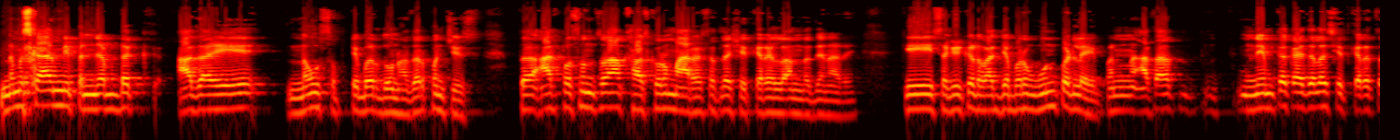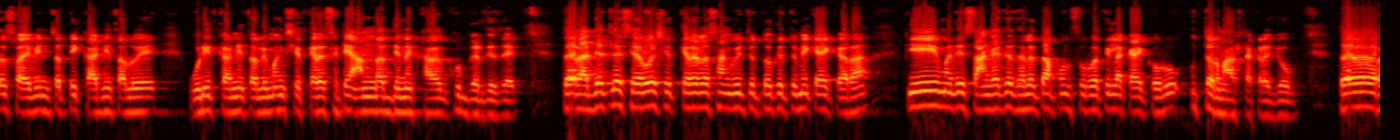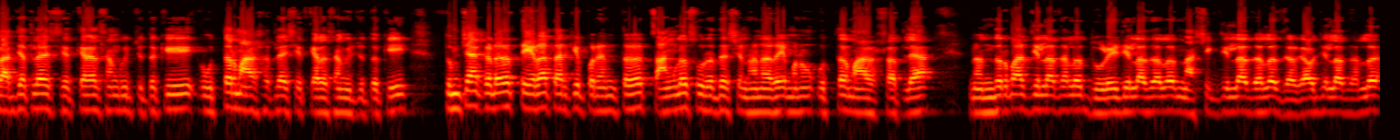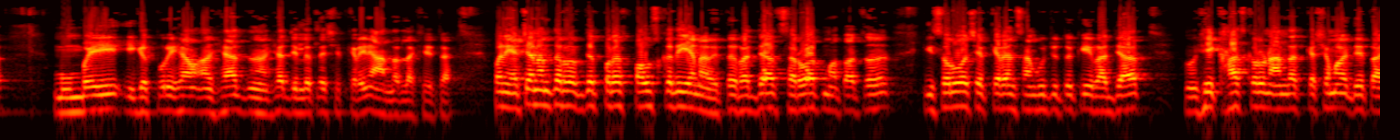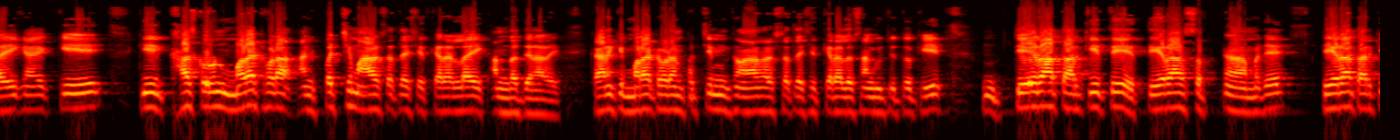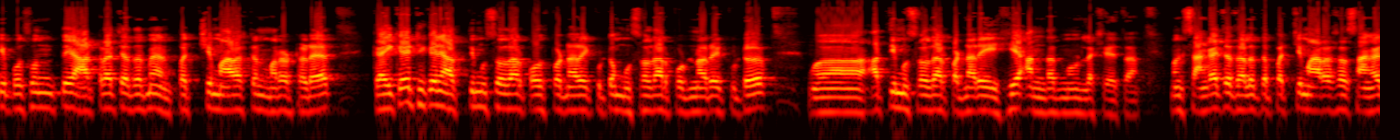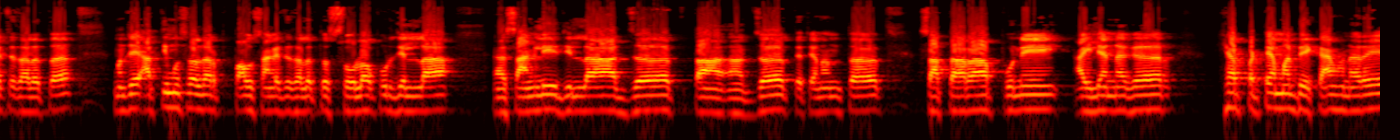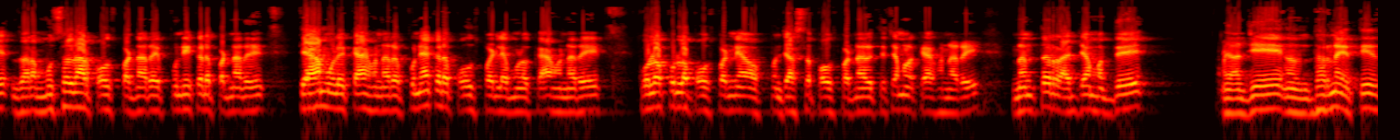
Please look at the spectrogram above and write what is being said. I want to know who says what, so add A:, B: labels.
A: नमस्कार मी पंजाब डक. आज आहे नऊ सप्टेंबर दोन हजार पंचवीस. तर आजपासूनचा खास करून महाराष्ट्रातल्या शेतकऱ्याला अंदाज देणार आहे की सगळीकडे राज्यभर ऊन पडलं आहे पण आता नेमकं काय झालं? शेतकऱ्याचं सोयाबीनचं पीक काढणी चालू आहे उडीद काढणी चालू आहे. मग शेतकऱ्यासाठी अंदाज देणं खा खूप गरजेचं आहे. तर राज्यातल्या सर्व शेतकऱ्याला सांगू इच्छितो की तुम्ही काय करा की म्हणजे सांगायचं झालं तर आपण सुरुवातीला काय करू? उत्तर महाराष्ट्राकडे घेऊ. तर राज्यातल्या शेतकऱ्याला सांगू इच्छितो की उत्तर महाराष्ट्रातल्या शेतकऱ्याला सांगू इच्छितो की तुमच्याकडं तेरा तारखेपर्यंत चांगलं सूर्यदर्शन होणार आहे म्हणून उत्तर महाराष्ट्रातल्या नंदुरबार जिल्हा झालं धुळे जिल्हा झालं नाशिक जिल्हा झालं जळगाव जिल्हा झालं मुंबई इगतपुरी ह्या ह्या ह्या जिल्ह्यातल्या शेतकऱ्यांनी अंदाज लक्षायचा पण याच्यानंतर राज्यात परत पाऊस कधी येणार आहे? तर राज्यात सर्वात महत्त्वाचं की सर्व शेतकऱ्यांना सांगू इच्छितो की राज्यात हे खास करून अंदाज कशामुळे देत आहे? काय की की खास करून मराठवाडा आणि पश्चिम महाराष्ट्रातल्या शेतकऱ्याला एक अंदाज देणार आहे. कारण की मराठवाडा आणि पश्चिम महाराष्ट्रातल्या शेतकऱ्याला सांगू इच्छितो की तेरा तारखे ते तेरा सप म्हणजे तेरा तारखेपासून ते अठराच्या दरम्यान पश्चिम महाराष्ट्र आणि मराठवाड्यात काही काही ठिकाणी अतिमुसळधार पाऊस पडणार आहे कुठं मुसळधार पडणार आहे कुठं अतिमुसळधार पडणार आहे हे अंदाज म्हणून लक्षात येतात मग सांगायचं झालं तर पश्चिम महाराष्ट्रात सांगायचं झालं तर म्हणजे अतिमुसळधार पाऊस सांगायचं झालं तर सोलापूर जिल्हा सांगली जिल्हा जत ता जत त्याच्यानंतर सातारा पुणे अहिल्यानगर ह्या पट्ट्यामध्ये काय होणार आहे जरा मुसळधार पाऊस पडणार आहे पुणेकडे पडणार आहे त्यामुळे काय होणार आहे? पुण्याकडे पाऊस पडल्यामुळं काय होणार आहे? कोल्हापूरला पाऊस पडण्या जास्त पाऊस पडणार आहे. त्याच्यामुळे काय होणार आहे? नंतर राज्यामध्ये जे धरणं आहेत ते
